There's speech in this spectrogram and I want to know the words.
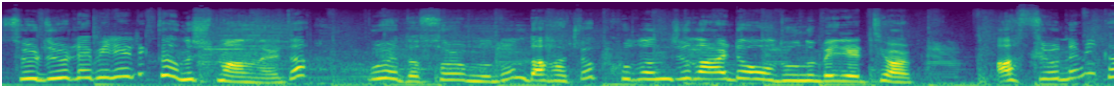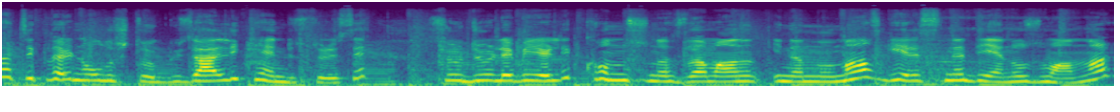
Sürdürülebilirlik danışmanları da burada sorumluluğun daha çok kullanıcılarda olduğunu belirtiyor. Astronomik atıkların oluştuğu güzellik endüstrisi, sürdürülebilirlik konusunda zamanın inanılmaz gerisine diyen uzmanlar,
